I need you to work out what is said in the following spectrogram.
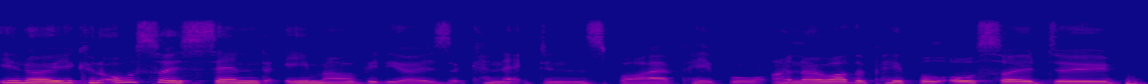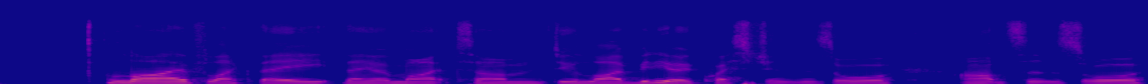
you know, you can also send email videos that connect and inspire people. I know other people also do live, like they they might um, do live video questions or answers, or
